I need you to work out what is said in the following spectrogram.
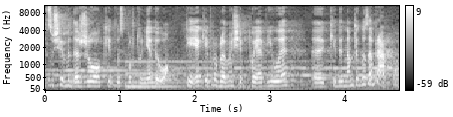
co się wydarzyło, kiedy sportu nie było. Jakie problemy się pojawiły, y, kiedy nam tego zabrakło.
